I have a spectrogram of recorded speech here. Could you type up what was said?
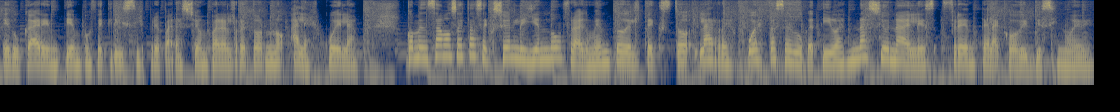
Educar en tiempos de crisis, preparación para el retorno a la escuela. Comenzamos esta sección leyendo un fragmento del texto Las respuestas educativas nacionales frente a la COVID-19.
